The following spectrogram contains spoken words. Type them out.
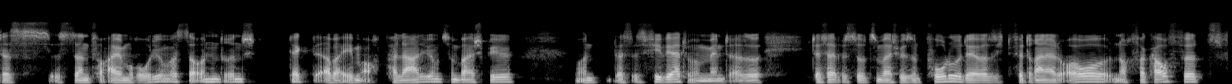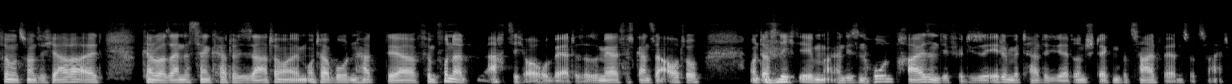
Das ist dann vor allem Rhodium, was da unten drin steckt, aber eben auch Palladium zum Beispiel. Und das ist viel wert im Moment. Also Deshalb ist so zum Beispiel so ein Polo, der sich für 300 Euro noch verkauft wird, 25 Jahre alt. Kann aber sein, dass er einen Katalysator im Unterboden hat, der 580 Euro wert ist, also mehr als das ganze Auto. Und das mhm. liegt eben an diesen hohen Preisen, die für diese Edelmetalle, die da drin stecken, bezahlt werden zurzeit.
